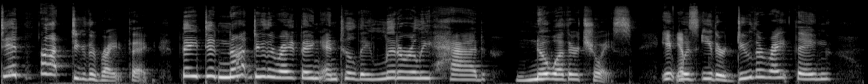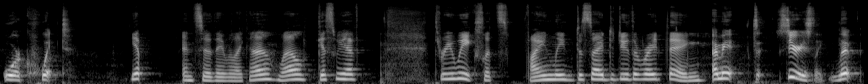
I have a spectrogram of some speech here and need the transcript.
did not do the right thing. They did not do the right thing until they literally had no other choice. It was either do the right thing or quit. Yep. And so they were like, oh, well, guess we have three weeks. Let's finally decide to do the right thing. I mean, t- seriously, lip.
